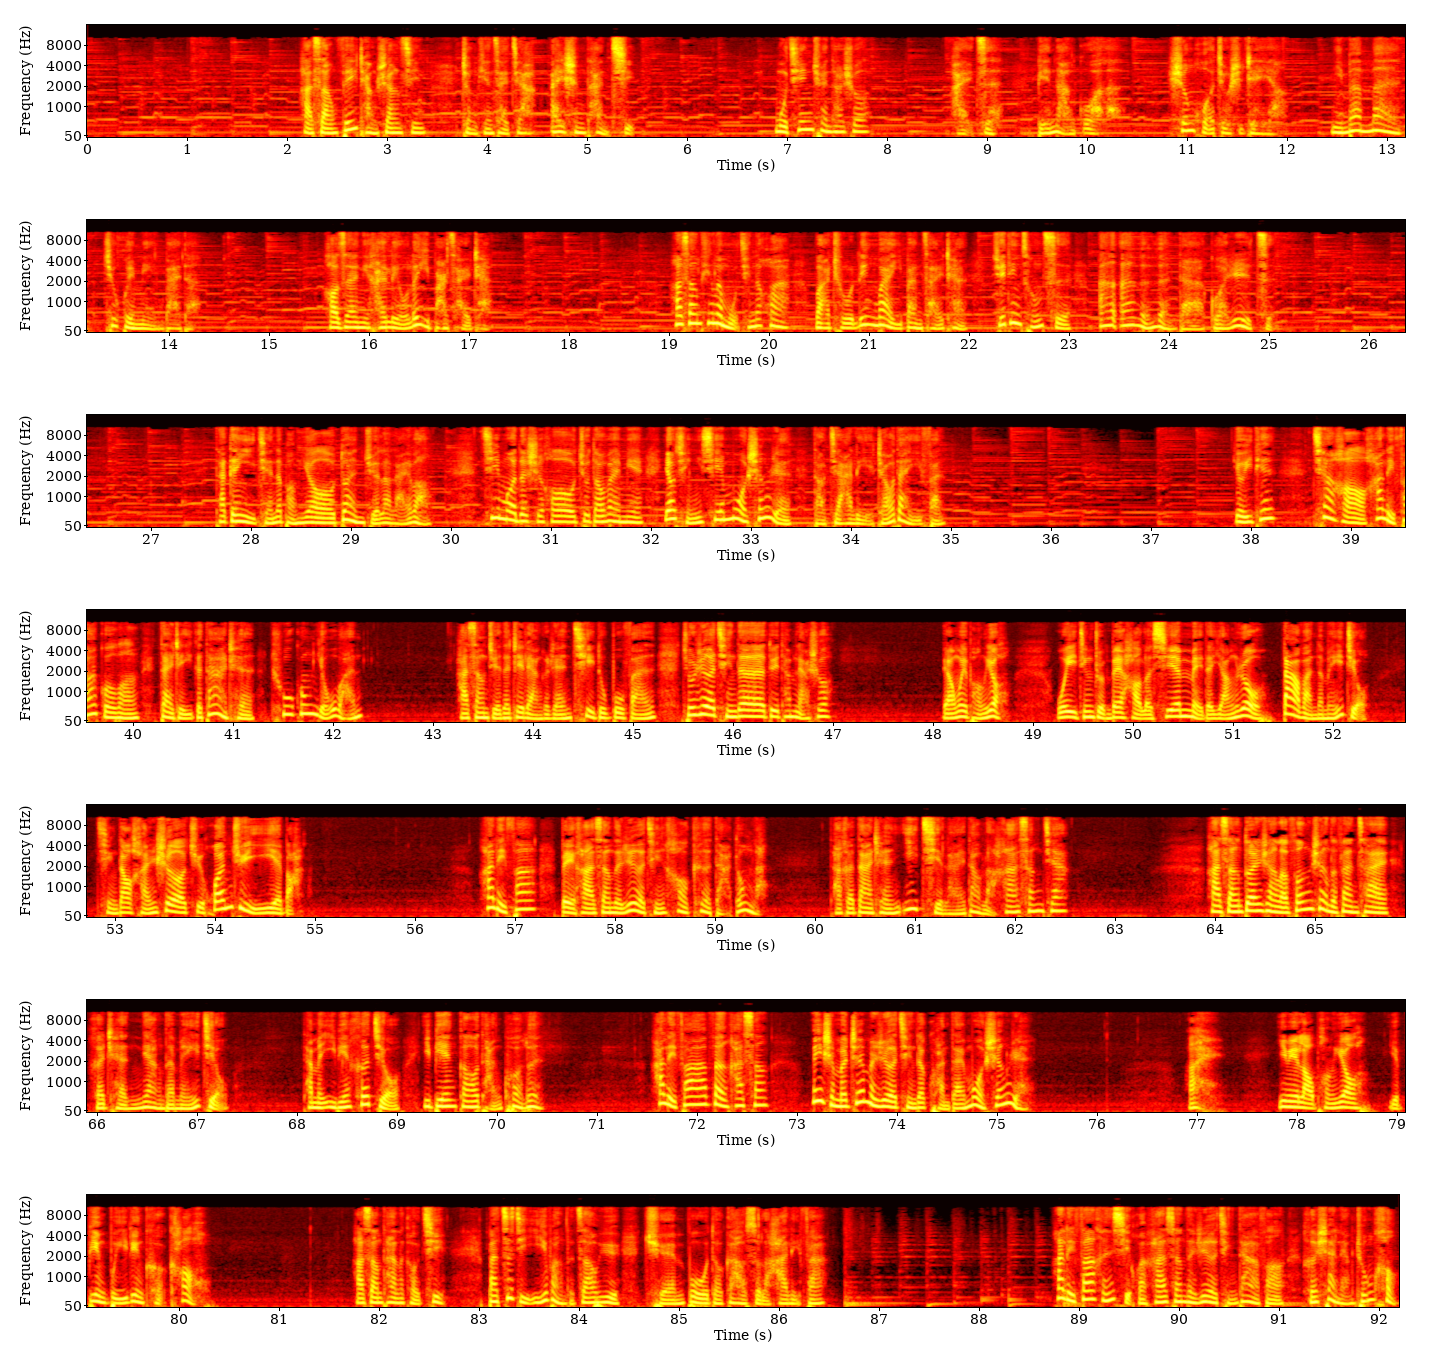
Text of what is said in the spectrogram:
哈桑非常伤心，整天在家唉声叹气。母亲劝他说：“孩子，别难过了，生活就是这样，你慢慢就会明白的。好在你还留了一半财产。”哈桑听了母亲的话，挖出另外一半财产，决定从此安安稳稳的过日子。他跟以前的朋友断绝了来往，寂寞的时候就到外面邀请一些陌生人到家里招待一番。有一天，恰好哈里发国王带着一个大臣出宫游玩，哈桑觉得这两个人气度不凡，就热情的对他们俩说：“两位朋友。”我已经准备好了鲜美的羊肉、大碗的美酒，请到寒舍去欢聚一夜吧。哈里发被哈桑的热情好客打动了，他和大臣一起来到了哈桑家。哈桑端上了丰盛的饭菜和陈酿的美酒，他们一边喝酒一边高谈阔论。哈里发问哈桑：“为什么这么热情的款待陌生人？”哎，因为老朋友。也并不一定可靠。哈桑叹了口气，把自己以往的遭遇全部都告诉了哈里发。哈里发很喜欢哈桑的热情大方和善良忠厚，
